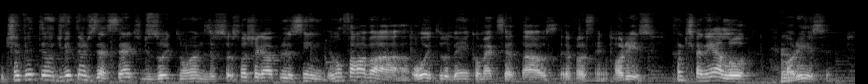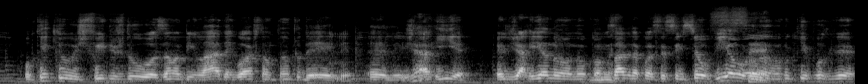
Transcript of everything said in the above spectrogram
Eu devia ter, eu devia ter uns 17, 18 anos. Eu só, só chegava pra ele assim, eu não falava, oi, tudo bem, como é que você tá? Eu falava assim, Maurício, não tinha nem alô. Maurício, por que, que os filhos do Osama Bin Laden gostam tanto dele? Ele já ria. Ele já ria no, no como sabe, da coisa assim, você ouvia o, que porque.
